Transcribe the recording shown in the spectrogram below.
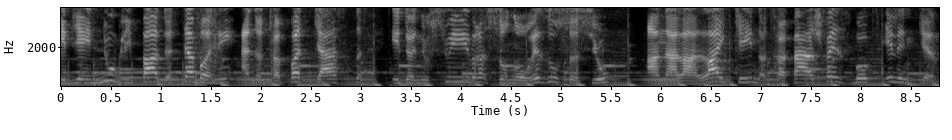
eh bien, n'oublie pas de t'abonner à notre podcast et de nous suivre sur nos réseaux sociaux en allant liker notre page Facebook et LinkedIn.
